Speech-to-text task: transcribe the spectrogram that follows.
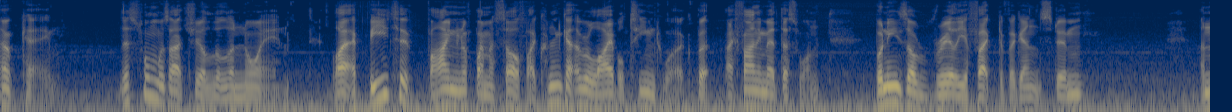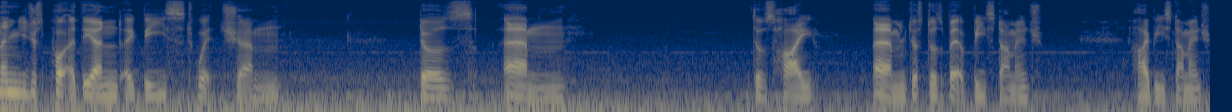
Okay. This one was actually a little annoying. Like, I beat it fine enough by myself. I couldn't get a reliable team to work, but I finally made this one. Bunnies are really effective against him. And then you just put at the end a beast, which um, does um, does high, um, just does a bit of beast damage, high beast damage.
